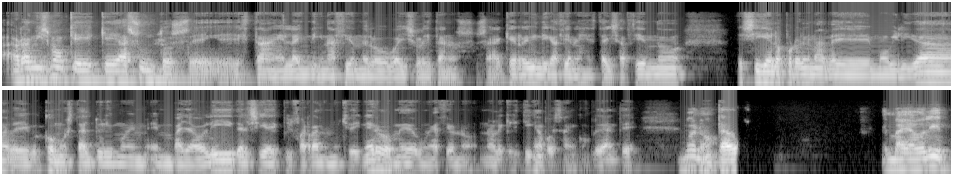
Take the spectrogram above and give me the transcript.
ahora, mismo, ¿qué, asuntos eh, están en la indignación de los vallisolitanos? O sea, ¿qué reivindicaciones estáis haciendo? ¿Siguen los problemas de movilidad? ¿Cómo está el turismo en, Valladolid? Él sigue despilfarrando mucho dinero. Los medios de comunicación no, le critican, pues están completamente bueno, en Valladolid,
